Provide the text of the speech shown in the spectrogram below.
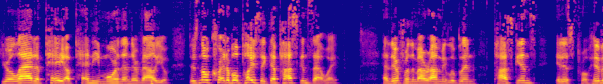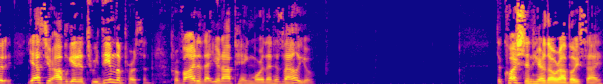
you're allowed to pay a penny more than their value. There's no credible paisek that paskins that way. And therefore the Maharam Lublin paskins, it is prohibited. Yes, you're obligated to redeem the person, provided that you're not paying more than his value. The question here, though, Rabbi Isai,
